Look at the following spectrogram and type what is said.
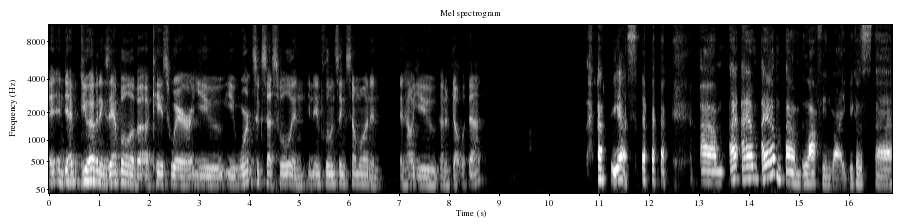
And do you have an example of a, case where you you weren't successful in, in influencing someone and and how you kind of dealt with that? yes, um, I, I, am I am um, laughing right because uh,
